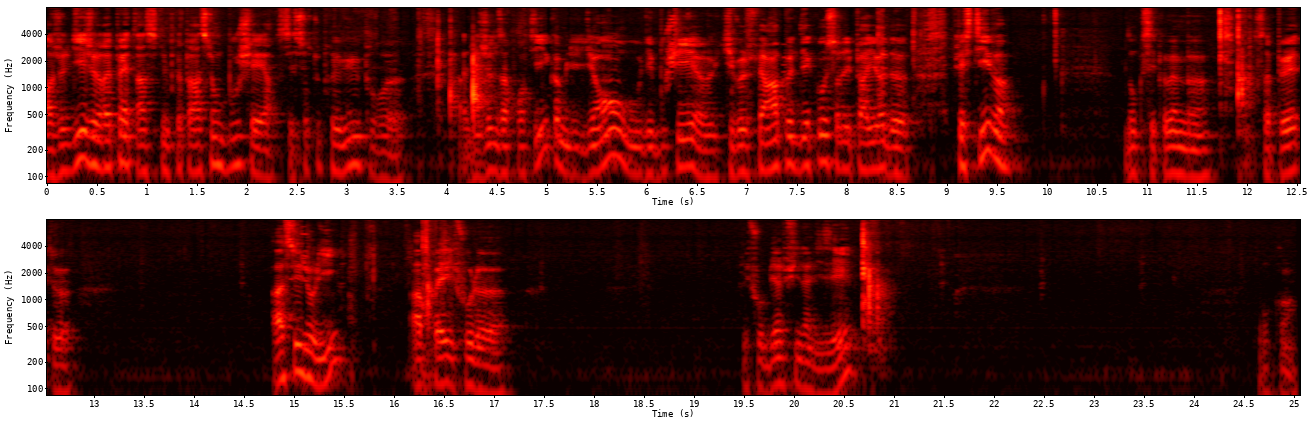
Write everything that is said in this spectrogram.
Alors je le dis et je le répète, hein, c'est une préparation bouchère. C'est surtout prévu pour euh, les jeunes apprentis comme Lilian ou des bouchers euh, qui veulent faire un peu de déco sur les périodes euh, festives. Donc c'est quand même, ça peut être assez joli. Après, il faut le, il faut bien le finaliser. Donc, on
